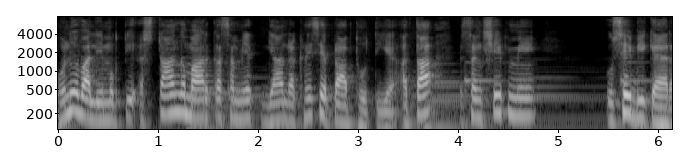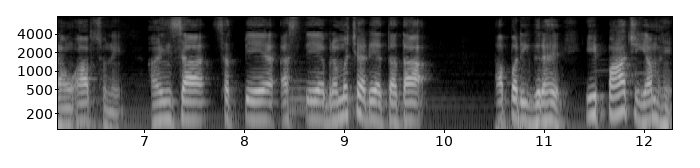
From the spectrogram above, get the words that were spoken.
होने वाली मुक्ति अष्टांग मार्ग का सम्यक ज्ञान रखने से प्राप्त होती है। अतः संक्षेप में उसे भी कह रहा हूँ, आप सुने। अहिंसा, सत्य, अस्त्य, ब्रह्मचर्य तथा अपरिग्रह, ये पाँच यम हैं।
